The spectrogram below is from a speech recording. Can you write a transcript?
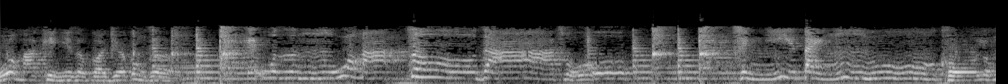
我妈给你做个九公子，给我是我妈做杂错，请你等我可用，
